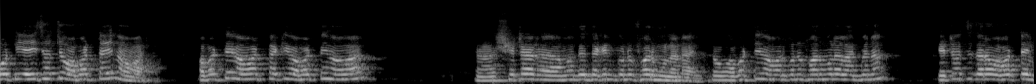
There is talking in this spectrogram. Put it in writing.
ওটিএইচ হচ্ছে ওভার টাইম আওয়ার ওভার টাইম আওয়ারটা কি? ওভার টাইম আওয়ার সেটার আমাদের দেখেন কোনো ফর্মুলা নাই। তো ওভার টাইম আমার কোনো ফর্মুলা লাগবে না। এটা হচ্ছে যারা ওভার টাইম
